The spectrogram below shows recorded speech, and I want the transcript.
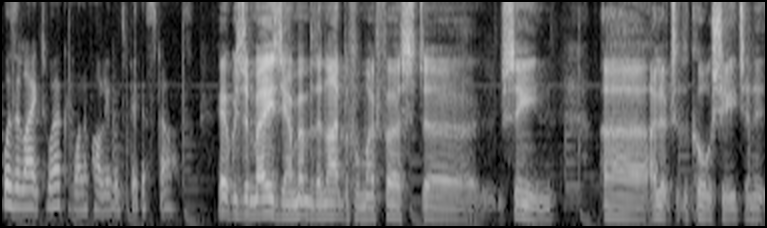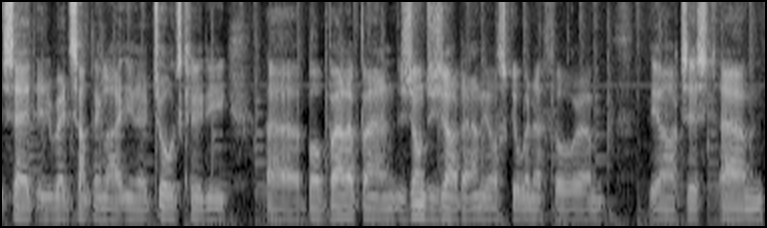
was it like to work with one of Hollywood's biggest stars? It was amazing. I remember the night before my first uh, scene, uh, I looked at the call sheet and it said, it read something like, you know, George Clooney, uh, Bob Balaban, Jean Dujardin, the Oscar winner for um, The Artist, um,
